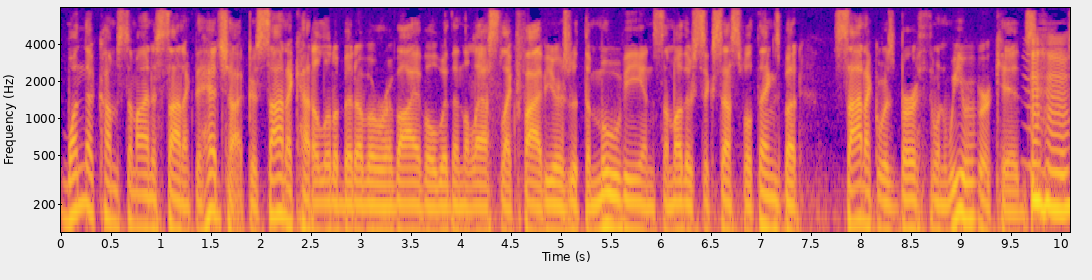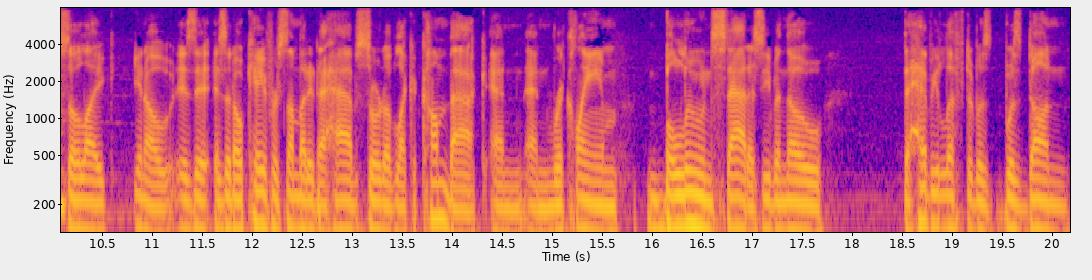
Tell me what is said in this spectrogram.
one that comes to mind is Sonic the Hedgehog because Sonic had a little bit of a revival within the last like five years with the movie and some other successful things. But Sonic was birthed when we were kids, Mm-hmm. so like you know, is it is it okay for somebody to have sort of like a comeback and and reclaim balloon status, even though the heavy lift was was done,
